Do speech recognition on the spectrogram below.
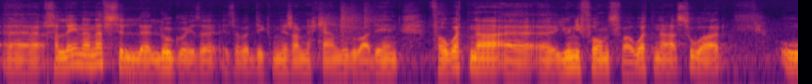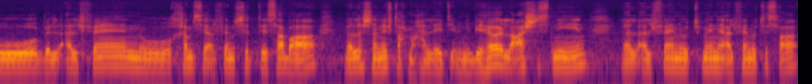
آه خلينا نفس اللوجو. اذا إذا بدك بنرجع بنحكي عن اللوجو بعدين. فوتنا آه uniforms آه، فوتنا صور. وبال 2005 2006 7 بلشنا نفتح محلات. يعني بهول العشر سنين لل 2008 2009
